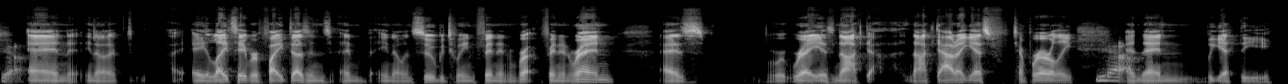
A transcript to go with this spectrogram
Yeah. And you know, a lightsaber fight doesn't and you know ensue between Finn and Finn and Ren as Rey is knocked knocked out, I guess, temporarily Yeah. and then we get the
